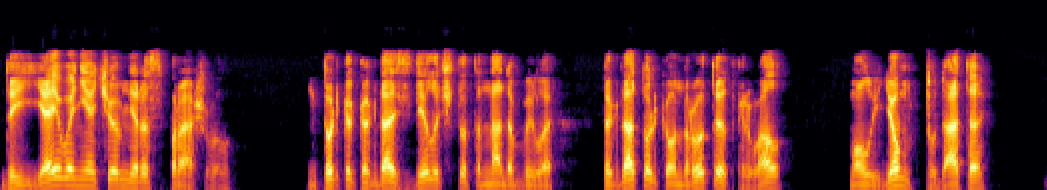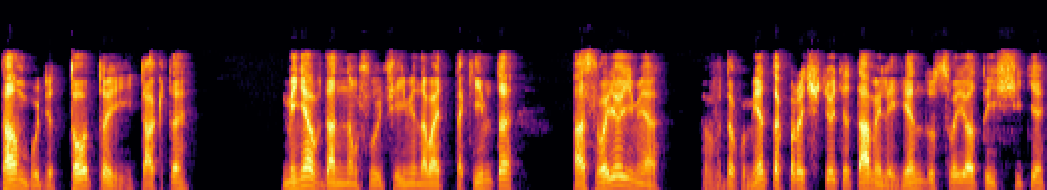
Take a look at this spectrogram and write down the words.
да и я его ни о чем не расспрашивал. Только когда сделать что-то надо было, тогда только он рот и открывал. Мол, идем туда-то, там будет то-то и так-то. Меня в данном случае именовать таким-то, а свое имя в документах прочтете, там и легенду свою отыщите.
